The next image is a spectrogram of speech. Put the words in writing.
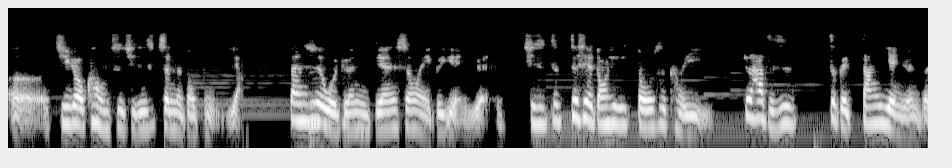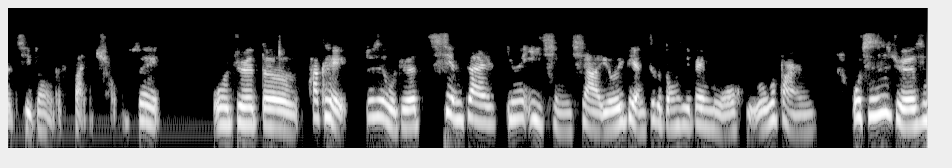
呃肌肉控制，其实是真的都不一样。但是我觉得你今天身为一个演员，其实这这些东西都是可以，就他只是这个当演员的其中一个范畴。所以我觉得他可以，就是我觉得现在因为疫情下有一点这个东西被模糊了，我反而我其实觉得是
